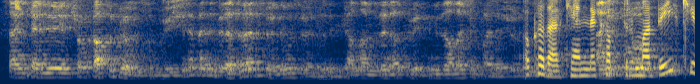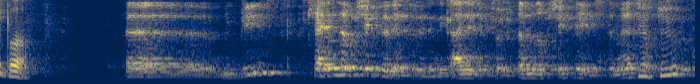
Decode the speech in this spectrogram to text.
Sen kendini çok kaptırmıyor musun bu işine? Ben de biraz evvel söylediğimi söyledim. Dedim ki Allah bize nasip ettiğimiz Allah için paylaşıyoruz. O kadar kendine Hani kaptırma bu- değil ki bu. Kendimize bu şekilde destek edindik. Ailecek çocuklarımızı bu şekilde yetiştirmeye çalışıyoruz.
